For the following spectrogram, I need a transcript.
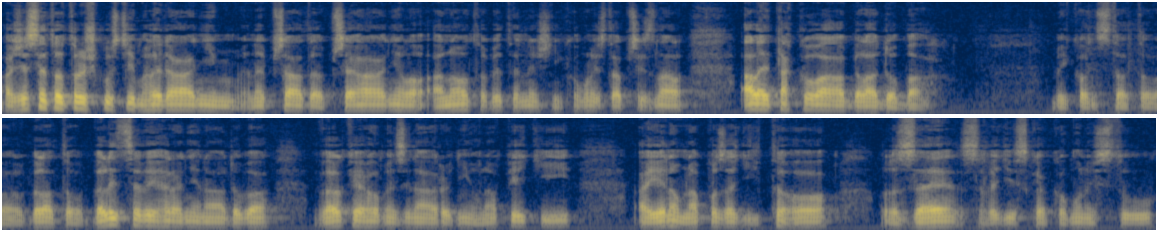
a že se to trošku s tím hledáním nepřátel přehánělo, ano, to by ten dnešní komunista přiznal, ale taková byla doba, by konstatoval. Byla to velice vyhraněná doba velkého mezinárodního napětí a jenom na pozadí toho lze z hlediska komunistů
